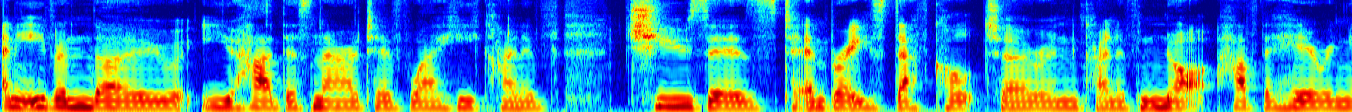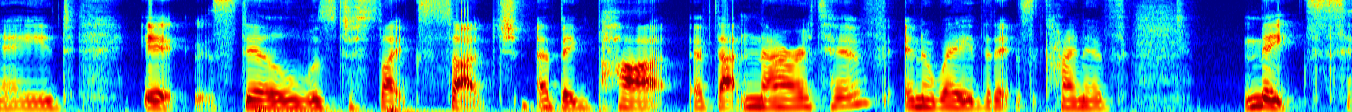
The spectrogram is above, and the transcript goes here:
And even though you had this narrative where he kind of chooses to embrace deaf culture and kind of not have the hearing aid, it still was just like such a big part of that narrative in a way that it's kind of makes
